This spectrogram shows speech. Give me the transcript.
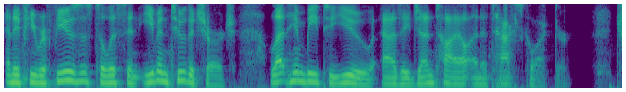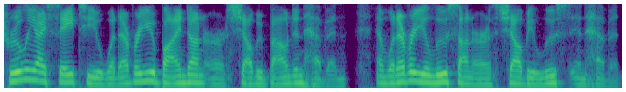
And if he refuses to listen even to the church, let him be to you as a Gentile and a tax collector. Truly I say to you, whatever you bind on earth shall be bound in heaven, and whatever you loose on earth shall be loosed in heaven.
